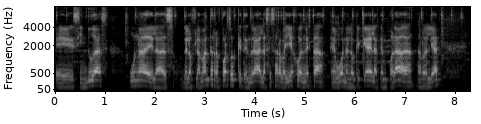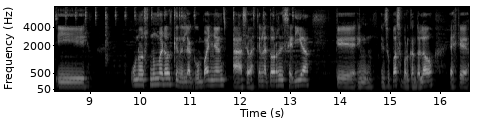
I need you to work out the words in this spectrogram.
Eh, sin dudas, una de las de los flamantes refuerzos que tendrá la César Vallejo en esta, en, bueno, en lo que queda de la temporada, en realidad, y unos números que le acompañan a Sebastián Latorre sería que en, su paso por Cantolao es que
